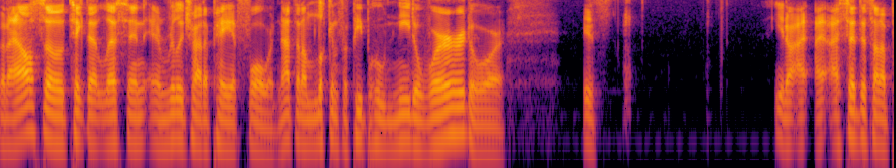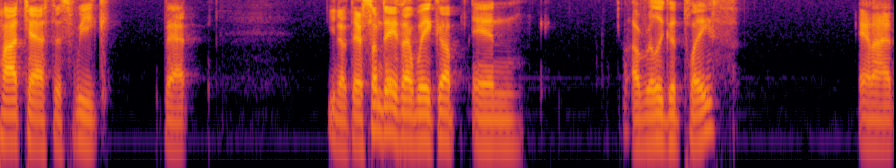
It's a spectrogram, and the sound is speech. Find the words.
But I also take that lesson and really try to pay it forward. Not that I'm looking for people who need a word or it's, you know, I, I said this on a podcast this week that, you know, there's some days I wake up in a really good place and I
